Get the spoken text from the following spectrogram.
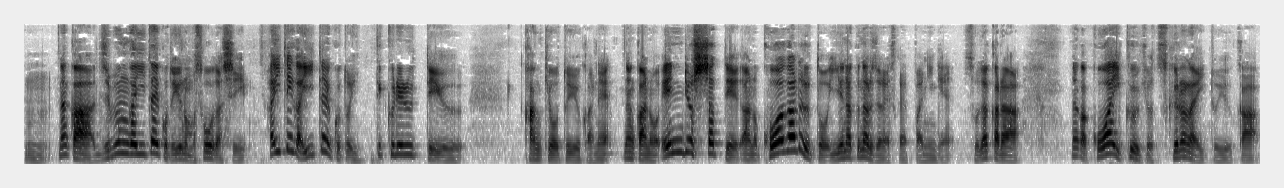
うん。なんか自分が言いたいこと言うのもそうだし、相手が言いたいことを言ってくれるっていう環境というかね、なんかあの遠慮しちゃって、あの怖がると言えなくなるじゃないですか、やっぱ人間。そう、だから、なんか怖い空気を作らないというか、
